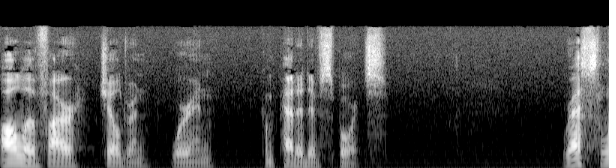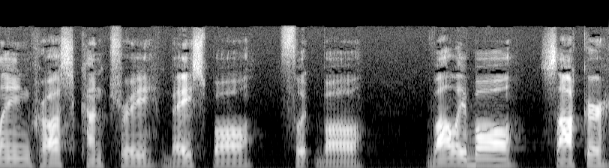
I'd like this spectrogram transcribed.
All of our children were in competitive sports wrestling, cross country, baseball, football, volleyball, soccer,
